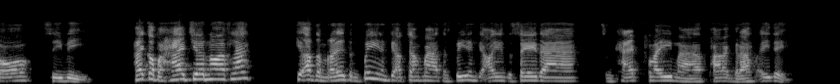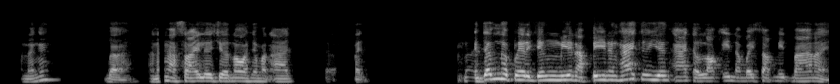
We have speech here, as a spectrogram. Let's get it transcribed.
ក៏ CV ហើយក៏ប្រហែល journal ខ្លះ គេអត់តម្រូវទាំងពីរគេអត់ចង់បានទាំងពីរគេឲ្យយើងទៅសេថាសង្ខេបខ្លីមក paragraph អីទេអាហ្នឹងណាបាទអាហ្នឹងអាស្រ័យលើ journal ខ្ញុំអត់អាចអញ្ចឹងនៅពេលដែលយើងមានអាពីរហ្នឹងហើយគឺយើងអាចទៅ log in ដើម្បី submit បានហើយ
